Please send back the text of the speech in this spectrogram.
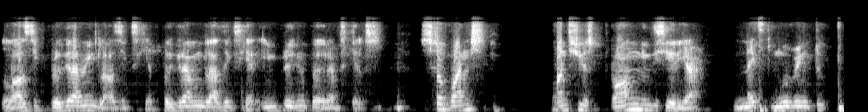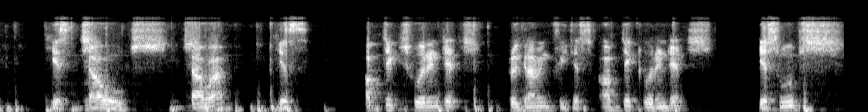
logic, programming logics here, programming logics here, improving program skills. So once, once you're strong in this area, next moving to, yes, Java, Java, yes, object oriented programming features, object oriented, yes, oops,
